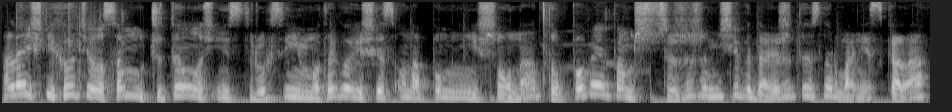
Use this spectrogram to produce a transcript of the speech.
Ale jeśli chodzi o samą czytelność instrukcji, mimo tego, iż jest ona pomniejszona, to powiem Wam szczerze, że mi się wydaje, że to jest normalnie skala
